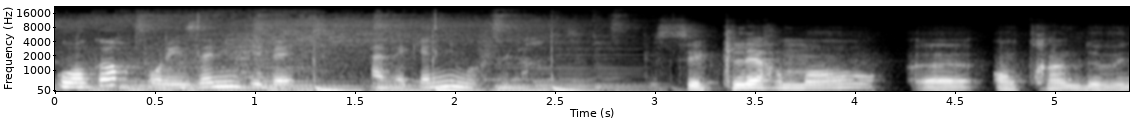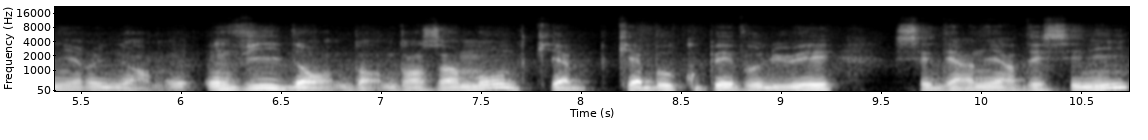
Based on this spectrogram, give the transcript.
ou encore pour les amis des bêtes avec Animaux Flirt. C'est clairement euh, en train de devenir une norme. On, vit dans, dans- un monde qui a, qui a beaucoup évolué ces dernières décennies,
